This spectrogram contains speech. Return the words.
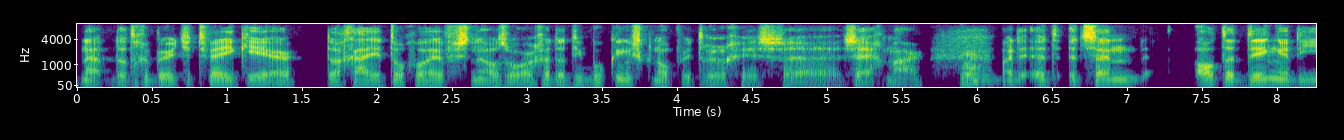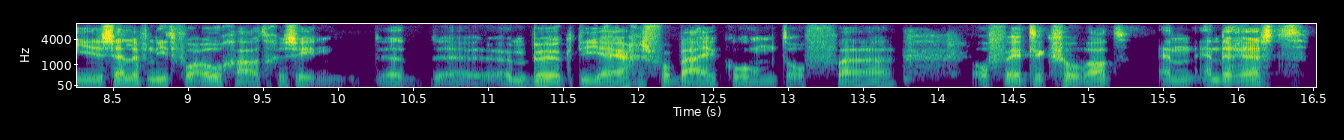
Nou, dat gebeurt je twee keer. Dan ga je toch wel even snel zorgen dat die boekingsknop weer terug is, uh, zeg maar. Maar het, het zijn altijd dingen die je zelf niet voor ogen had gezien. De, een bug die ergens voorbij komt of, uh, of weet ik veel wat. En, en de rest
